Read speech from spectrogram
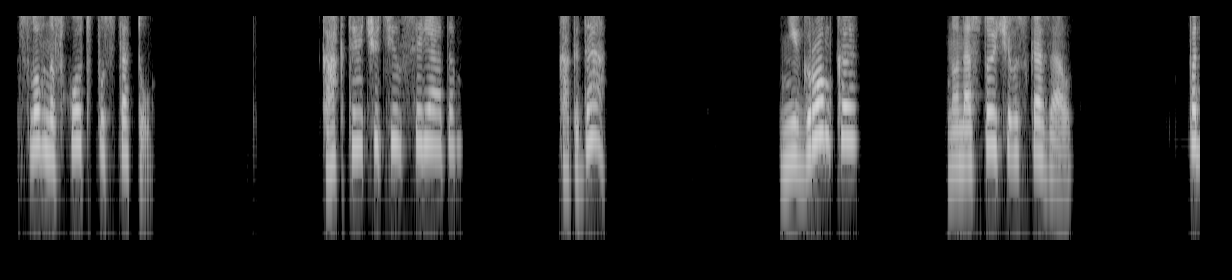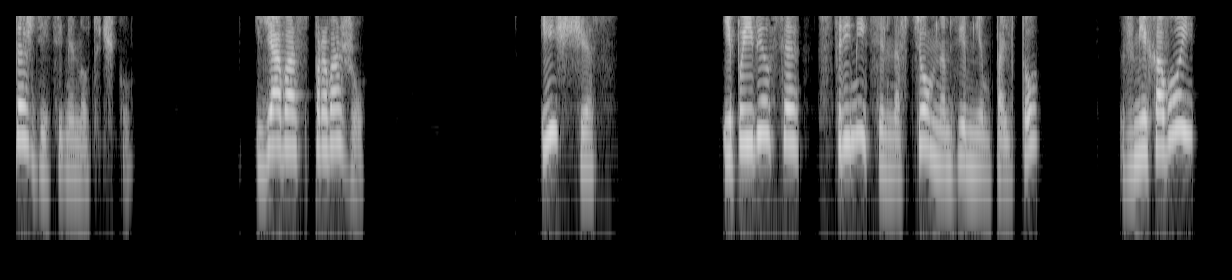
словно вход в пустоту. Как ты очутился рядом? Когда? Негромко, но настойчиво сказал. Подождите минуточку. Я вас провожу. Исчез. И появился стремительно в темном зимнем пальто, в меховой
